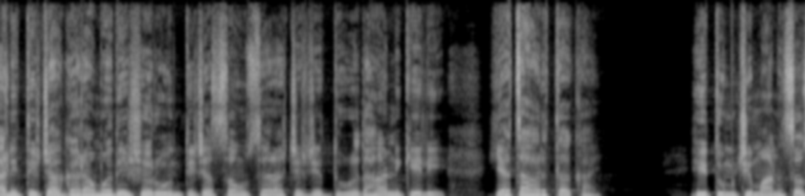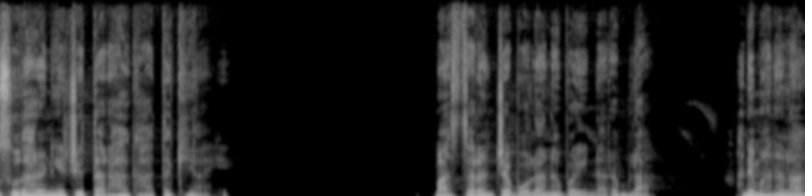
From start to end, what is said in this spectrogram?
आणि तिच्या घरामध्ये शिरून तिच्या संसाराची जी धुळधाण केली याचा अर्थ काय? ही तुमची माणसं सुधारण्याची तऱ्हा घातकी आहे. मास्तरांच्या बोलानं बळी नरमला आणि म्हणाला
